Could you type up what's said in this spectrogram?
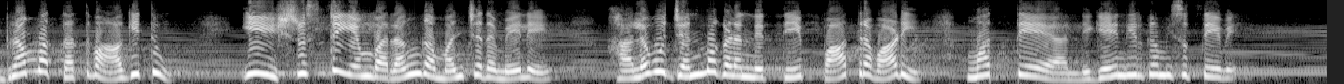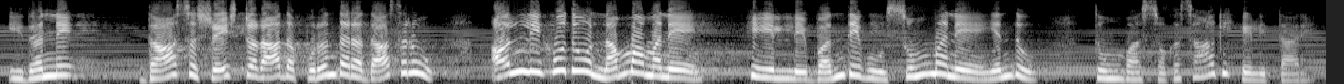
ಬ್ರಹ್ಮ ತತ್ವ ಆಗಿದ್ದು, ಈ ಸೃಷ್ಟಿ ಎಂಬ ರಂಗ ಮಂಚದ ಮೇಲೆ ಹಲವು ಜನ್ಮಗಳನ್ನೆತ್ತಿ ಪಾತ್ರವಾಡಿ ಮತ್ತೆ ಅಲ್ಲಿಗೆ ನಿರ್ಗಮಿಸುತ್ತೇವೆ. ಇದನ್ನೇ ದಾಸಶ್ರೇಷ್ಠರಾದ ಪುರಂದರ ದಾಸರು ಅಲ್ಲಿಹುದು ನಮ್ಮ ಮನೆ, ಇಲ್ಲಿ ಬಂದೆವು ಸುಮ್ಮನೆ ಎಂದು ತುಂಬ ಸೊಗಸಾಗಿ ಹೇಳಿದ್ದಾರೆ.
